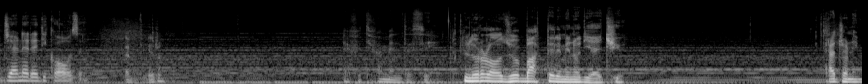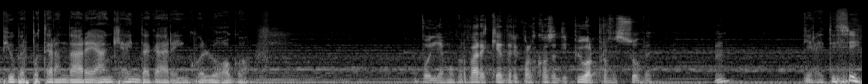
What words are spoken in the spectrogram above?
genere di cose. È vero? Effettivamente sì. L'orologio batte le meno 10. Ragione in più per poter andare anche a indagare in quel luogo. Vogliamo provare a chiedere qualcosa di più al professore? Mm? Direi di sì.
